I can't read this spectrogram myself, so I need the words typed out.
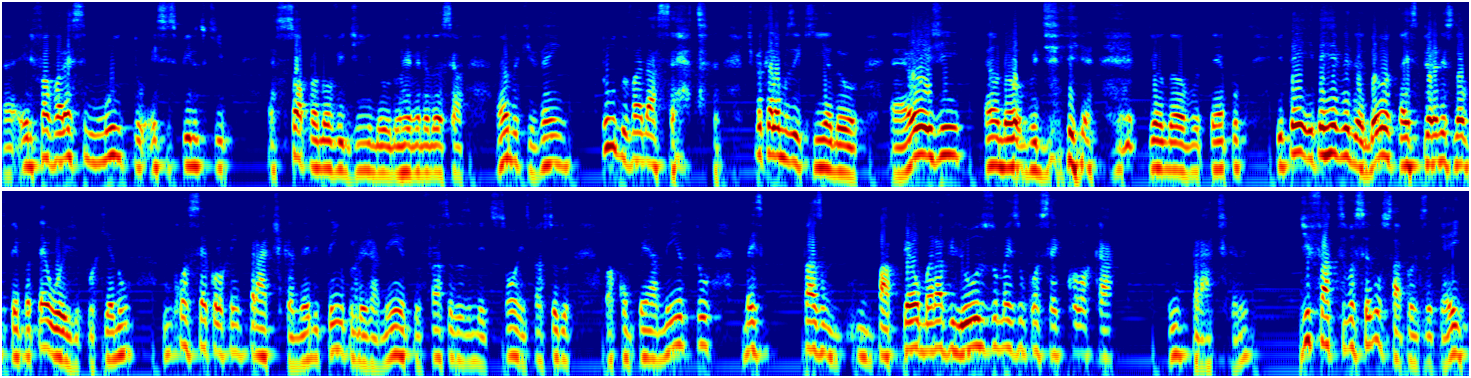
é, ele favorece muito esse espírito que é só para o novidinho do, do revendedor assim, ó, ano que vem tudo vai dar certo. tipo aquela musiquinha do é, Hoje é um novo dia, de um novo tempo. E tem, e tem revendedor que tá esperando esse novo tempo até hoje, porque não, não consegue colocar em prática. Né? Ele tem o planejamento, faz todas as medições, faz todo o acompanhamento, mas faz um, um papel maravilhoso, mas não consegue colocar em prática. Né? De fato, se você não sabe para onde você quer ir,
